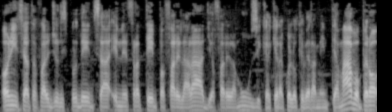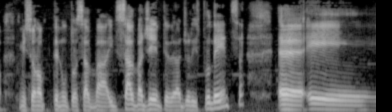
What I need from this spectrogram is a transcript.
ho iniziato a fare giurisprudenza e nel frattempo a fare la radio, a fare la musica, che era quello che veramente amavo, però mi sono tenuto il, salva- il salvagente della giurisprudenza eh, e,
